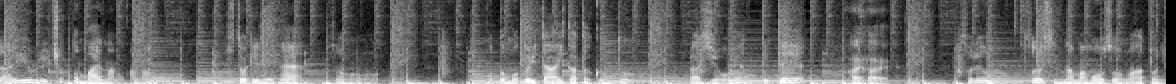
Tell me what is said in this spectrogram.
あれよりちょっと前なのかな。一人でねそのもともといた相方くんとラジオをやっててうんはいはい。それをそうですね生放送の後に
